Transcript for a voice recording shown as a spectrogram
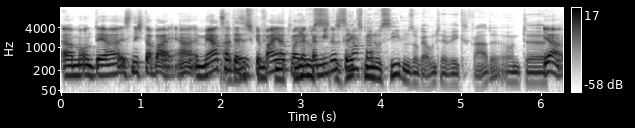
Ähm, und der ist nicht dabei. Im März ja, hat er sich gefeiert, weil er kein Minus 6, gemacht hat. minus 7 sogar unterwegs gerade. Und ja.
